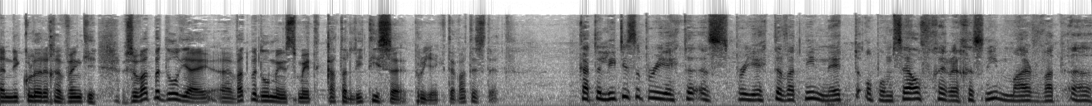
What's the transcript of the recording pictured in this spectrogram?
In die koelerige windjie. So wat bedoel jy? Uh, wat bedoel mens met katalitiese projekte? Wat is dit? Katalitiese projekte is projekte wat nie net op homself gerig is nie, maar wat 'n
